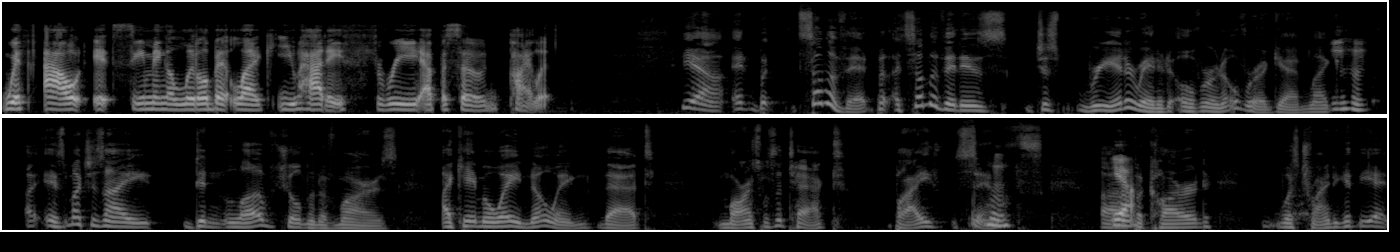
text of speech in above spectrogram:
without it seeming a little bit like you had a three episode pilot. Yeah, and, but some of it, but some of it is just reiterated over and over again. Like, Mhm. uh, as much as I didn't love Children of Mars, I came away knowing that Mars was attacked by synths. Uh, Mm-hmm. Yeah. Picard was trying to get the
